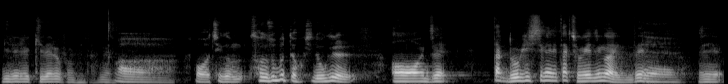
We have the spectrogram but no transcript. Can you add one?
미래를 기다려 봅니다. 네. 아, 어, 지금 선수부 때 혹시 노기를 어 이제 딱 노기 시간이 딱 정해진 건 아닌데 네. 이제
